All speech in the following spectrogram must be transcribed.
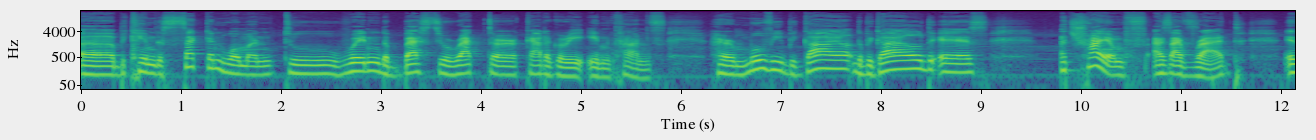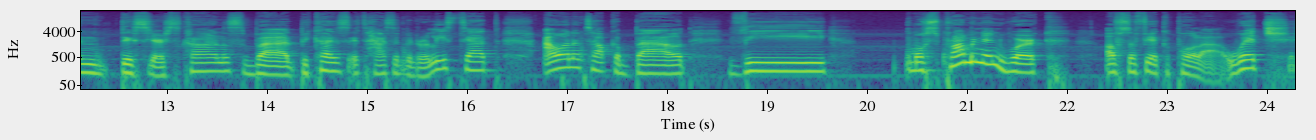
uh, became the second woman to win the Best Director category in Cannes. Her movie Beguiled, The Beguiled is a triumph, as I've read, in this year's Cannes, but because it hasn't been released yet, I want to talk about the most prominent work of Sofia Coppola, which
